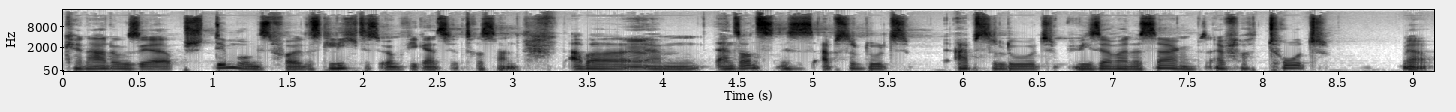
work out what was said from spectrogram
keine Ahnung, sehr stimmungsvoll. Das Licht ist irgendwie ganz interessant. Aber ja. ähm, ansonsten ist es absolut, absolut, wie soll man das sagen? einfach tot. Ja.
